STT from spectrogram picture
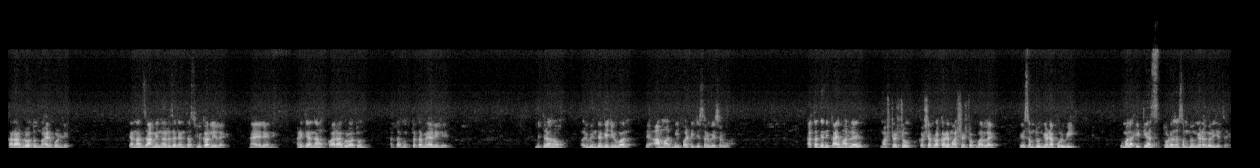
कारागृहातून बाहेर पडले. त्यांना जामीन अर्ज त्यांचा स्वीकारलेला आहे न्यायालयाने. आणि त्यांना कारागृहातून आता मुक्तता मिळालेली आहे. मित्रांनो अरविंद केजरीवाल हे आम आदमी पार्टीचे सर्वे सर्व आता त्यांनी काय मारलं आहे मास्टर स्ट्रोक. कशा प्रकारे मास्टर स्ट्रोक मारला आहे हे समजून घेण्यापूर्वी तुम्हाला इतिहास थोडासा समजून घेणं गरजेचं आहे.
